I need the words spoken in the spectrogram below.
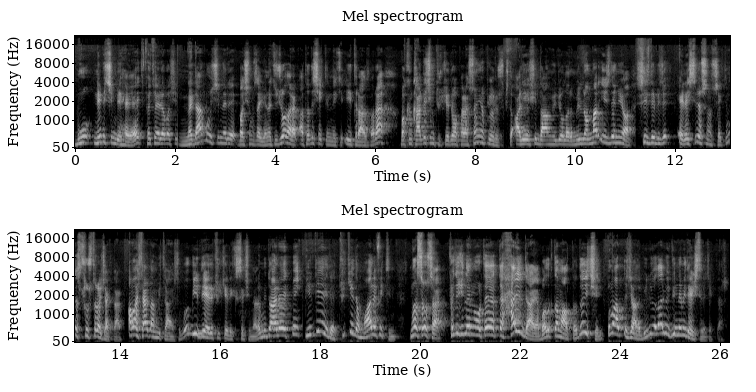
bu ne biçim bir heyet, FETÖ elebaşı neden bu isimleri başımıza yönetici olarak atadı şeklindeki itirazlara bakın kardeşim Türkiye'de operasyon yapıyoruz. İşte Ali Yeşildağ'ın videoları milyonlar izleniyor. Siz de bizi eleştiriyorsunuz şeklinde susturacaklar. Amaçlardan bir tanesi bu. Bir diğeri Türkiye'deki seçimlere müdahale etmek. Bir diğeri de Türkiye'de muhalefetin Nasıl olsa FETÖ'cülerin ortaya attığı her iddiaya balıklama atladığı için bunu atlayacağını biliyorlar ve gündemi değiştirecekler.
